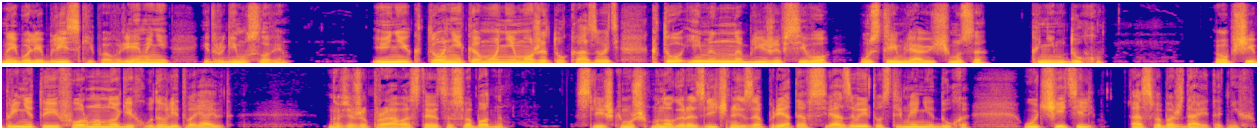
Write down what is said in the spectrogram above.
наиболее близкий по времени и другим условиям. И никто никому не может указывать, кто именно ближе всего устремляющемуся к ним духу. Общепринятые формы многих удовлетворяют, но все же право остается свободным. Слишком уж много различных запретов связывает устремление духа. Учитель освобождает от них.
